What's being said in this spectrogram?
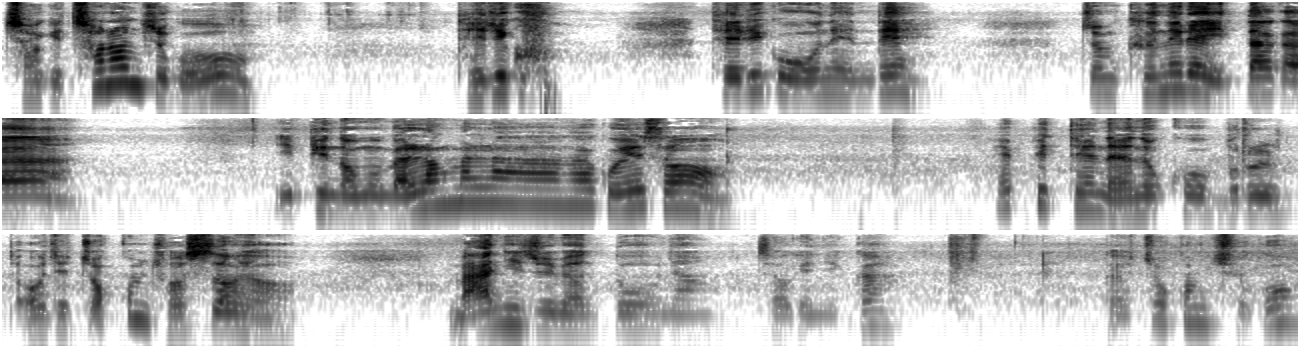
저기 천 원 주고 데리고 데리고 온 애인데 좀 그늘에 있다가 잎이 너무 말랑말랑하고 해서 햇빛에 내놓고 물을 어제 조금 줬어요. 많이 주면 또 그냥 저기니까 조금 주고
